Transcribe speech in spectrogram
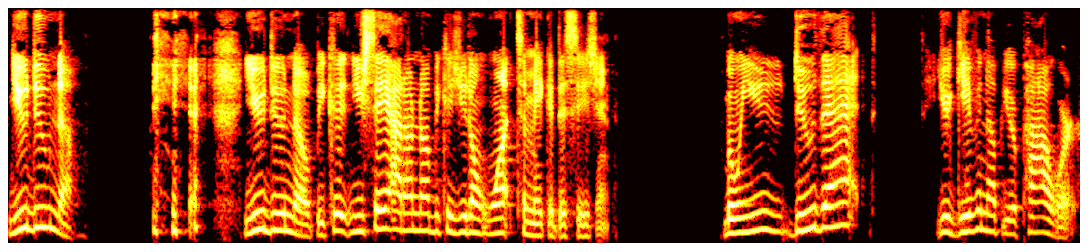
You do know. you do know because you say I don't know because you don't want to make a decision. But when you do that, you're giving up your power.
